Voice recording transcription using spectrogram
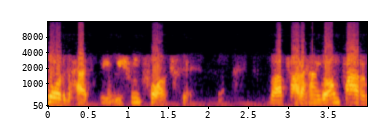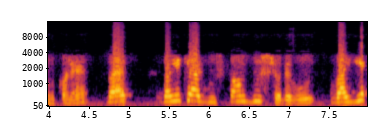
کرد هستیم ایشون فارسه و فرهنگ هم فرق می‌کنه و با یکی از دوستان دوست شده بود و یک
